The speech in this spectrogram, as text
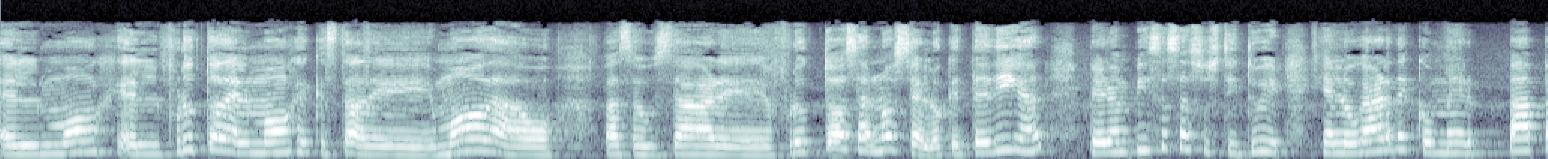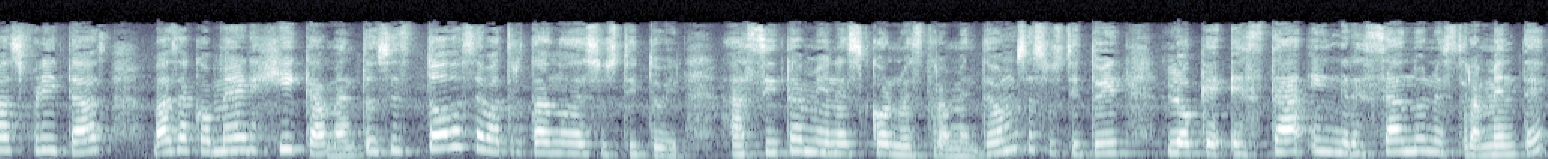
el monje, el fruto del monje que está de moda o vas a usar eh, fructosa, no sé, lo que te digan, pero empiezas a sustituir y en lugar de comer papas fritas vas a comer jícama, entonces todo se va tratando de sustituir. Así también es con nuestra mente. Vamos a sustituir lo que está ingresando en nuestra mente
